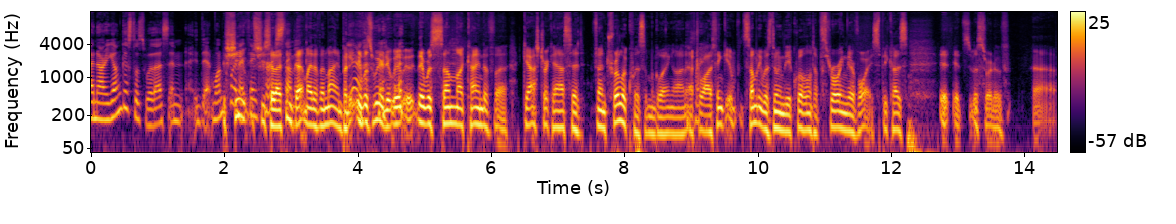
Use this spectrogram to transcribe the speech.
and our youngest was with us, and at one point, she I think she said, "I think that might have been mine," but it, Yeah. it was weird. It, it- there was some uh, kind of uh, gastric acid ventriloquism going on. After a while, I think it, somebody was doing the equivalent of throwing their voice because it, it was sort of uh,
